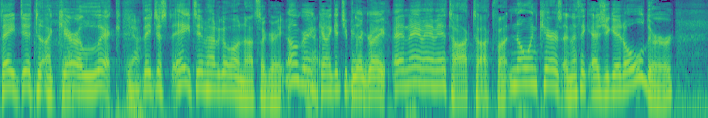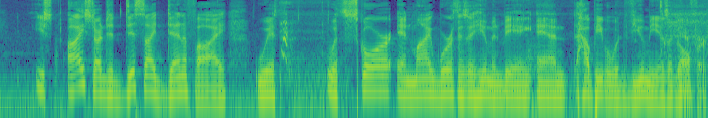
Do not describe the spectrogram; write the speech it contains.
They did not care a lick. Yeah. They just, hey, Tim, how'd it go? Oh, not so great. Oh, great. Yeah. Can I get you beer? Yeah, great. And man, man, man, talk, talk, fun. No one cares. And I think as you get older, you, st- I started to disidentify with. With score and my worth as a human being, and how people would view me as a golfer.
